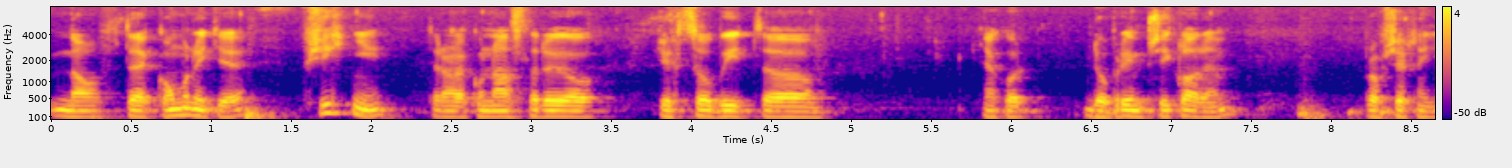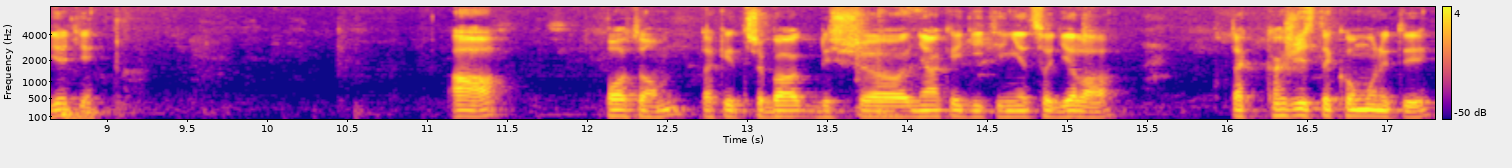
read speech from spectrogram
no, v té komunitě všichni, která jako následují, že chcou být uh, jako dobrým příkladem pro všechny děti. A potom taky třeba, když uh, nějaké dítě něco dělá, tak každý z té komunity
